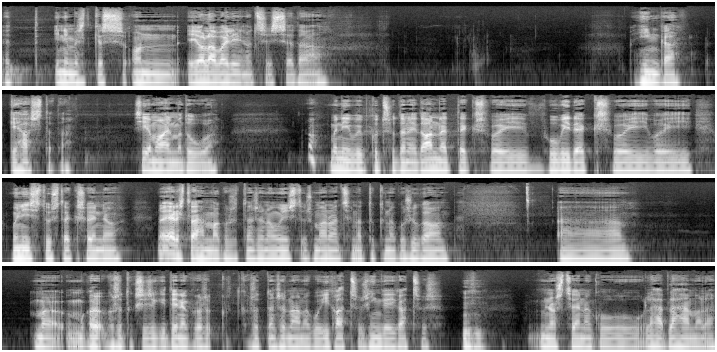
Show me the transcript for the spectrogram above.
et inimesed, kes on, ei ole valinud siis seda hinge kehastada, siia maailma tuua. noh, mõni võib kutsuda neid anneteks või huvideks või, või unistusteks, on ju. no järjest vähem ma kasutan sõna unistus, ma arvan, et see on natuke nagu sügavam äh,. ma, ma kasutaks isegi teinekord kasutan sõna nagu igatsus, hingeigatsus mm. -hmm minu arust see nagu läheb lähemale,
